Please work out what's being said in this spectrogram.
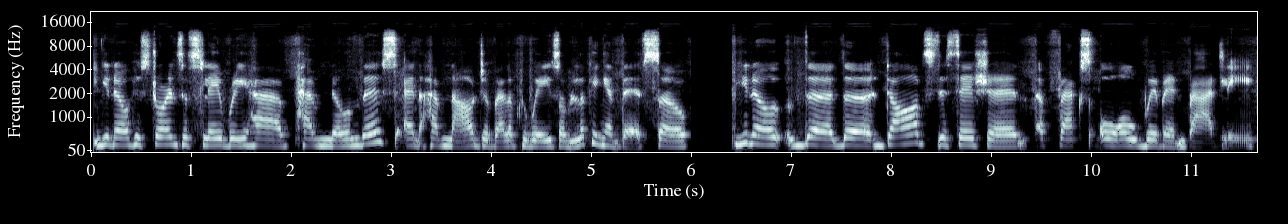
You know, historians of slavery have, have known this and have now developed ways of looking at this. So you know the the Dobbs decision affects all women badly.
